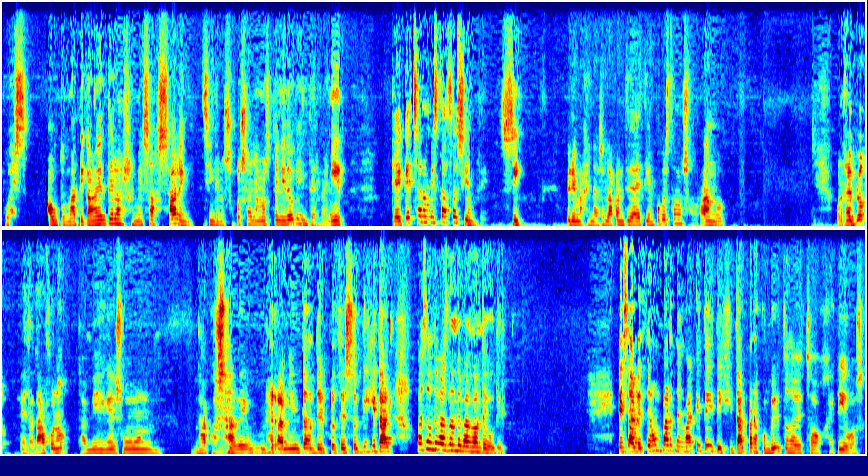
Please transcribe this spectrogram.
pues automáticamente las remesas salen sin que nosotros hayamos tenido que intervenir. ¿Que hay que echar un vistazo siempre? Sí, pero imaginaos la cantidad de tiempo que estamos ahorrando. Por ejemplo, el datáfono también es una cosa de una herramienta del proceso digital bastante, bastante, bastante útil. Establecer un par de marketing digital para cumplir todos estos objetivos.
